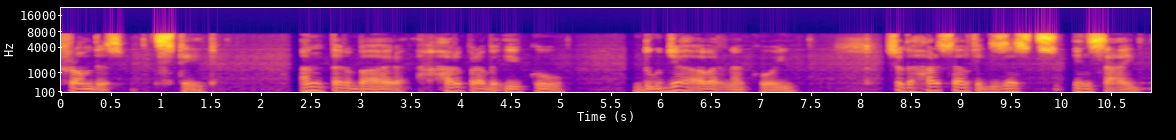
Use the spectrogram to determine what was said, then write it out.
from this state. Antar bahar har prab eko duja avarna koi. So the har self exists inside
